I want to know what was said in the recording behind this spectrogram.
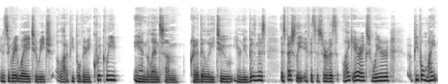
And it's a great way to reach a lot of people very quickly and lend some credibility to your new business, especially if it's a service like Eric's where people might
